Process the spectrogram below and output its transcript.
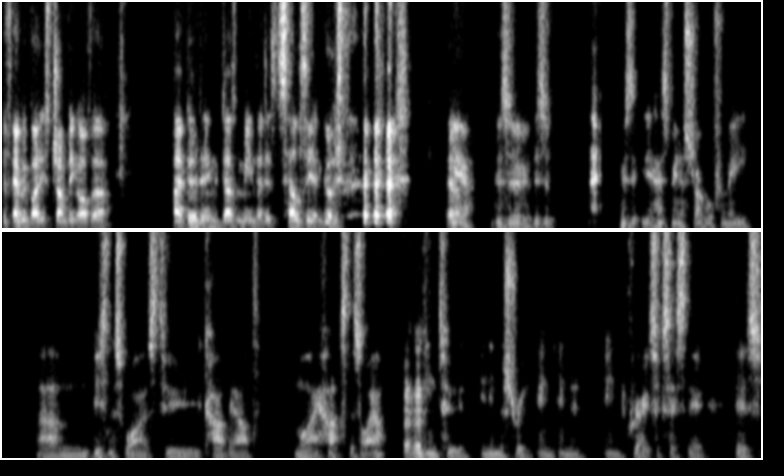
if everybody's jumping a high building doesn't mean that it's healthy and good Yeah. Yeah. There's a there's a because it, has been a struggle for me um business wise to carve out my heart's desire Mhm. into an industry and and and create success there. There's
